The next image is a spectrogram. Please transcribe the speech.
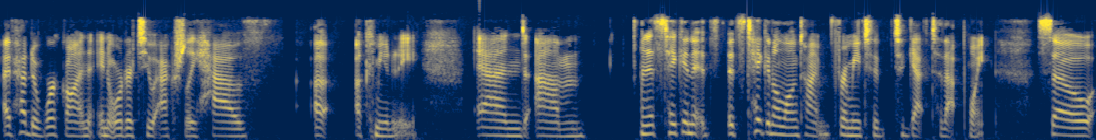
I've had to work on in order to actually have a, a community, and um, and it's taken it's it's taken a long time for me to to get to that point. So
